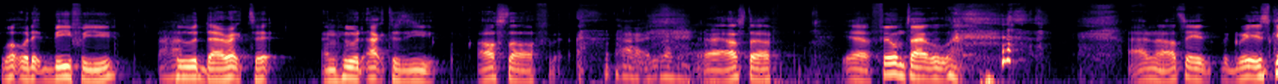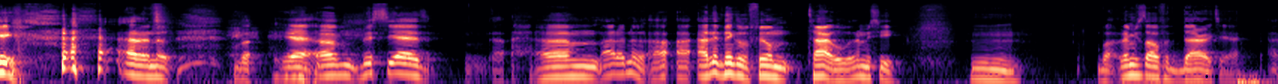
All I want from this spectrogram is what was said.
what would it be for you? Who would direct it, and who would act as you? I'll start off. All right. All right, I'll start. off. Yeah, film title. I don't know. I'll say The Great Escape. I don't know, but yeah. Um, this year's. Um, I don't know. I, I, I didn't think of a film title. Let me see. Hmm. But let me start with the director. Yeah.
